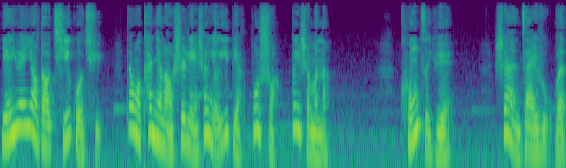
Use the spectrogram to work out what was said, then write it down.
颜渊要到齐国去，但我看见老师脸上有一点不爽，为什么呢？”孔子曰：“善哉汝问！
